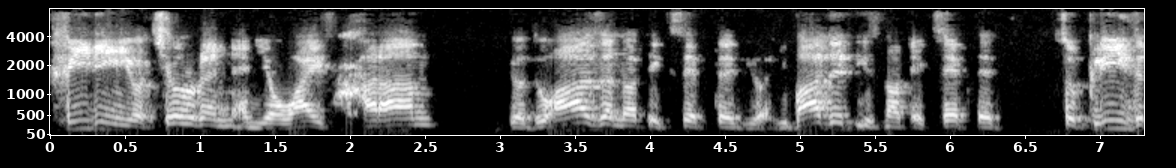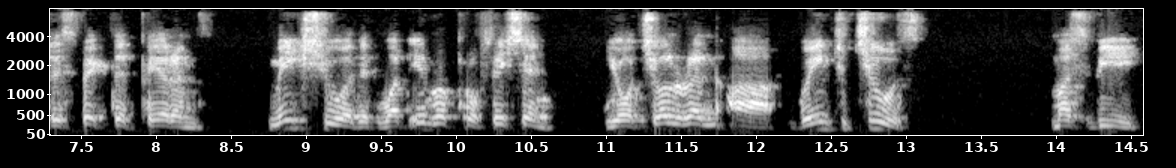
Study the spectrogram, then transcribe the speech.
Feeding your children and your wife haram, your du'as are not accepted, your ibadat is not accepted. So please, respected parents, make sure that whatever profession your children are going to choose must be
